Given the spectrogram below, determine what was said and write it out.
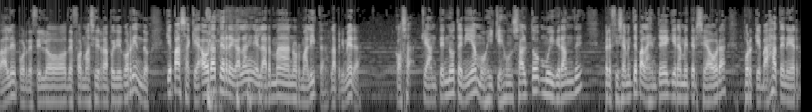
¿vale? Por decirlo de forma así rápido y corriendo. ¿Qué pasa? Que ahora te regalan el arma normalita, la primera. Cosa que antes no teníamos y que es un salto muy grande precisamente para la gente que quiera meterse ahora porque vas a tener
